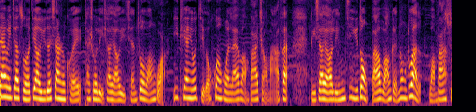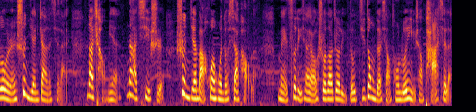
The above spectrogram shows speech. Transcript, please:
下一位叫做钓鱼的向日葵，他说李逍遥以前做网管，一天有几个混混来网吧找麻烦，李逍遥灵机一动，把网给弄断了，网吧所有人瞬间站了起来，那场面那气势，瞬间把混混都吓跑了。每次李逍遥说到这里，都激动的想从轮椅上爬起来，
